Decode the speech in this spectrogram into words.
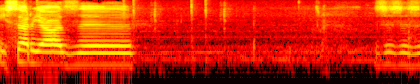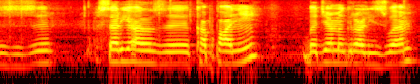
i seria z z, z, z, z, z seria z kampanii. Będziemy grali złem,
